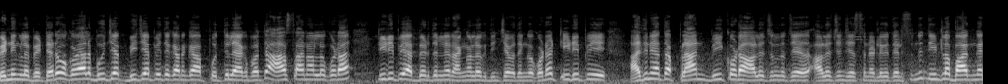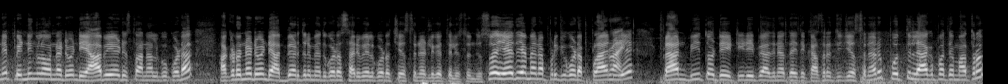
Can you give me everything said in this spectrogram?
పెండింగ్లో పెట్టారు. ఒకవేళ బీజేపీ బీజేపీతో కనుక పొత్తు లేకపోతే ఆ స్థానాల్లో కూడా టీడీపీ అభ్యర్థుల్ని రంగంలోకి దించే విధంగా కూడా టీడీపీ అధినేత ప్లాన్ బి కూడా ఆలోచనలు ఆలోచన చేస్తున్నట్లుగా తెలుస్తుంది. దీంట్లో భాగంగానే పెండింగ్లో ఉన్నటువంటి యాభై ఏడు స్థానాలకు కూడా అక్కడ ఉన్నటువంటి అభ్యర్థుల మీద కూడా సర్వేలు కూడా చేస్తున్నట్లుగా తెలుస్తుంది. సో ఏదేమైనప్పటికీ కూడా ప్లాన్ ఏ ప్లాన్ బి తోటి టీడీపీ అధినేత అయితే కసరత్తు చేస్తున్నారు. పొత్తు లేకపోతే మాత్రం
